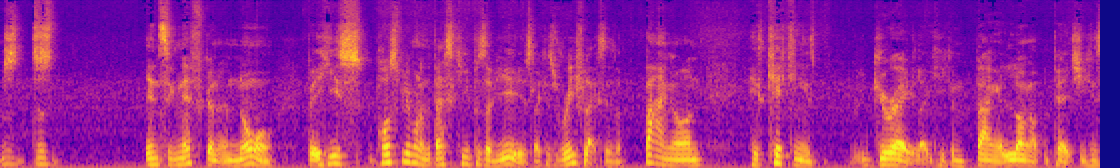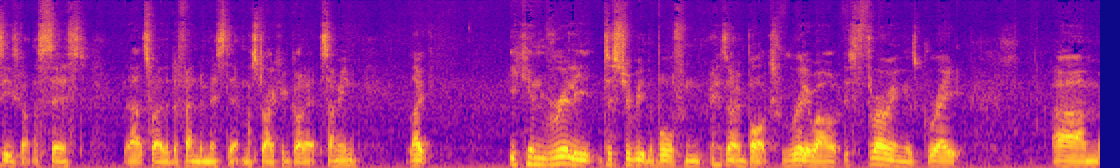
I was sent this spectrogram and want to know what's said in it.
just, just insignificant and normal but he's possibly one of the best keepers I've used. Like his reflexes are bang on, his kicking is great. Like he can bang it long up the pitch. You can see he's got an assist. That's where the defender missed it. My striker got it. So I mean, like he can really distribute the ball from his own box really well. His throwing is great. Um,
